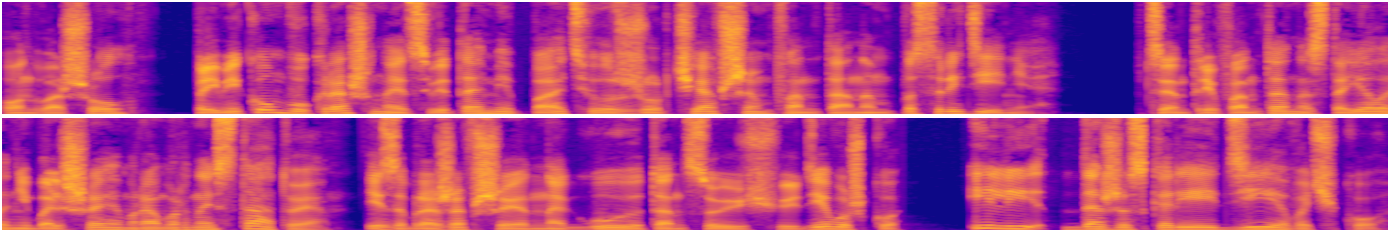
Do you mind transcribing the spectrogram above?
Он вошел прямиком в украшенное цветами патио с журчавшим фонтаном посредине. В центре фонтана стояла небольшая мраморная статуя, изображавшая ногую танцующую девушку или даже скорее девочку,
